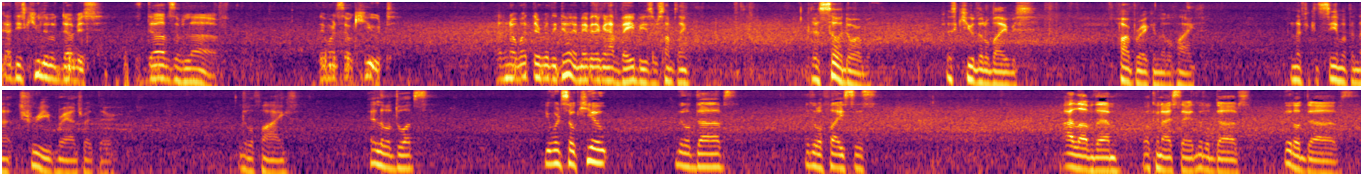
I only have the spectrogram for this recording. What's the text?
got these cute little dovies. These doves of love. They weren't so cute. I don't know what they're really doing. Maybe they're gonna have babies or something. They're so adorable. Just cute little babies. Heartbreaking little things. I don't know if you can see them up in that tree branch right there. Little things. Hey little doves. You weren't so cute. Little doves. Little faces. I love them. What can I say? Little doves. Little doves.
